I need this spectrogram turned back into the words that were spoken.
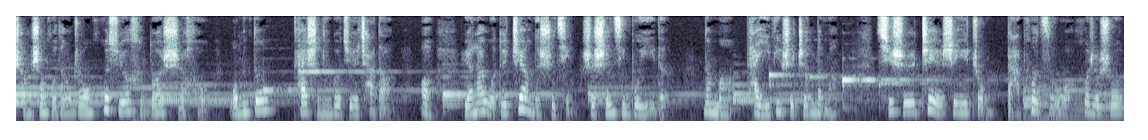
常生活当中，或许有很多时候，我们都开始能够觉察到：哦，原来我对这样的事情是深信不疑的。那么，它一定是真的吗？其实这也是一种打破自我，或者说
